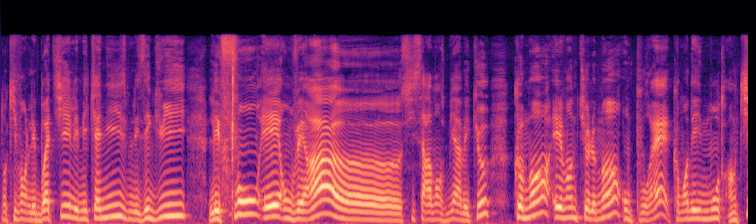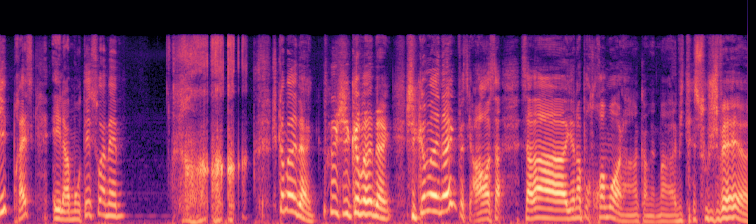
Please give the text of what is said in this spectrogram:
Donc ils vendent les boîtiers, les mécanismes, les aiguilles, les fonds, et on verra, euh, si ça avance bien avec eux, comment éventuellement on pourrait commander une montre en kit presque, et la monter soi-même. Je suis comme un dingue. Je suis comme un dingue. Je suis comme un dingue parce que alors ça, va. Il y en a pour trois mois là, hein, quand même. hein. À la vitesse où je vais, euh,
